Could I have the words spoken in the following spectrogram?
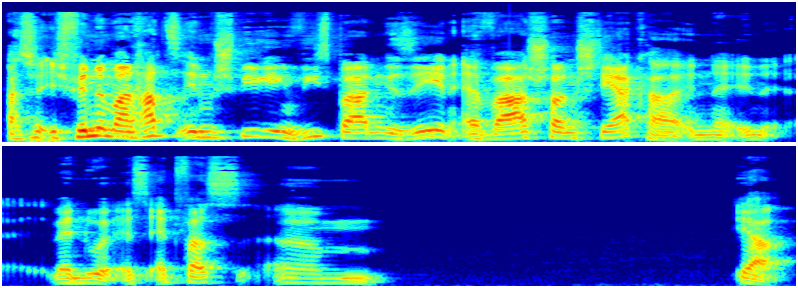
also ich finde, man hat es im Spiel gegen Wiesbaden gesehen. Er war schon stärker, in, in, wenn du es etwas ähm, ja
